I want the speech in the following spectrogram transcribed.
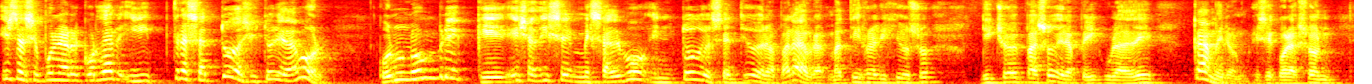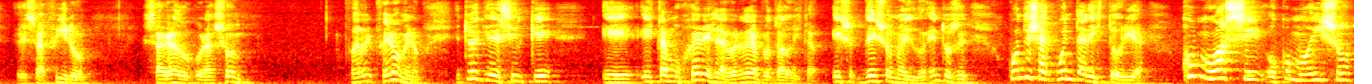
ella se pone a recordar y traza toda su historia de amor, con un hombre que ella dice me salvó en todo el sentido de la palabra, matiz religioso, dicho de paso, de la película de Cameron, ese corazón, el zafiro, sagrado corazón, fenómeno. Entonces quiere decir que eh, esta mujer es la verdadera protagonista. Eso, de eso no hay duda. Entonces, cuando ella cuenta la historia, ¿cómo hace o cómo hizo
